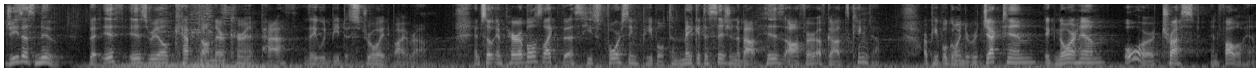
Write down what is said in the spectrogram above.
Jesus knew that if Israel kept on their current path, they would be destroyed by Rome. And so, in parables like this, he's forcing people to make a decision about his offer of God's kingdom. Are people going to reject him, ignore him, or trust and follow him?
